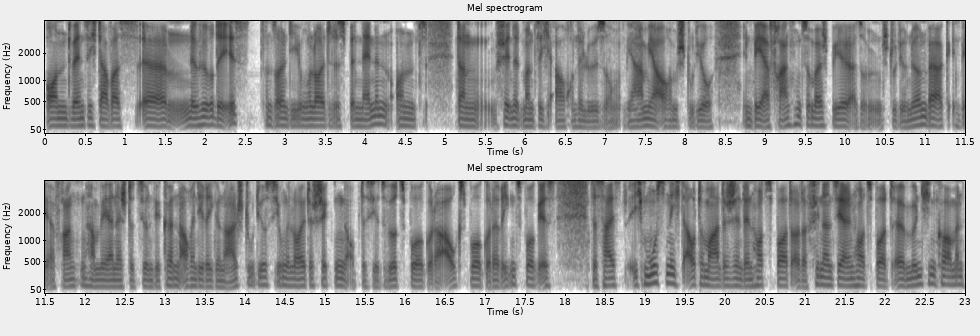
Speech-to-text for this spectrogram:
Und wenn sich da was äh, eine Hürde ist, dann sollen die jungen Leute das benennen und dann findet man sich auch eine Lösung. Wir haben ja auch im Studio in BR Franken zum Beispiel, also im Studio Nürnberg, in BR Franken haben wir ja eine Station. Wir können auch in die Regionalstudios junge Leute schicken, ob das jetzt Würzburg oder Augsburg oder Regensburg ist. Das heißt, ich muss nicht automatisch in den Hotspot oder finanziellen Hotspot äh, München kommen.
